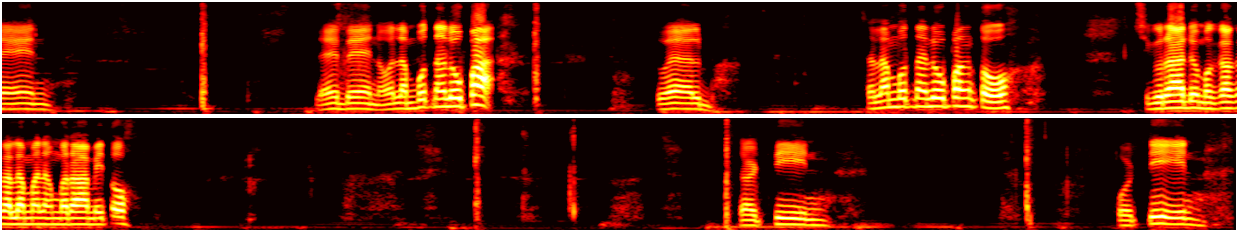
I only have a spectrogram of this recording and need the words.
10, 11. O, lambot ng lupa. 12. Sa lambot ng lupang to, sigurado magkakalaman ng marami to. 13 14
